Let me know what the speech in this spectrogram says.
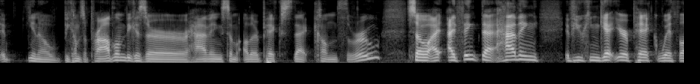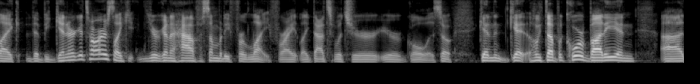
it, you know becomes a problem because they're having some other picks that come through. So i i think that having if you can get your pick with like the beginner guitars like you're gonna have somebody for life right? Like that's what your your goal is. So get get hooked up with ChordBuddy and uh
